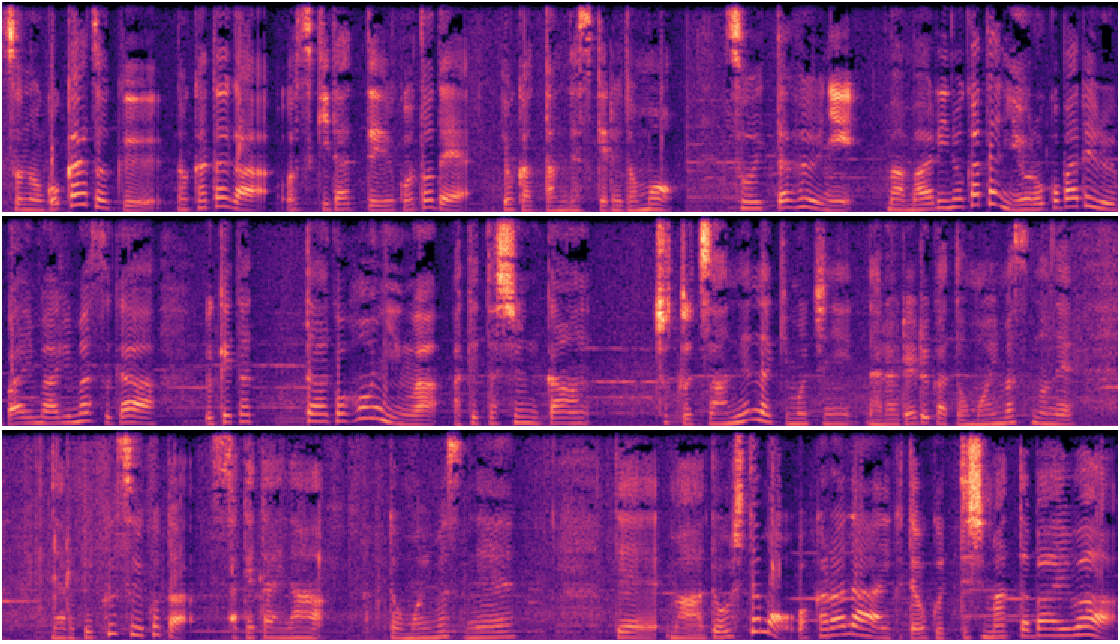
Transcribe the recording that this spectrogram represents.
そのご家族の方がお好きだっていうことでよかったんですけれどもそういった風に、まあ、周りの方に喜ばれる場合もありますが受け取ったご本人は開けた瞬間ちょっと残念な気持ちになられるかと思いますのでなるべくそういうことは避けたいなと思いますね。でまあどうしてもわからないくて送ってしまった場合は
